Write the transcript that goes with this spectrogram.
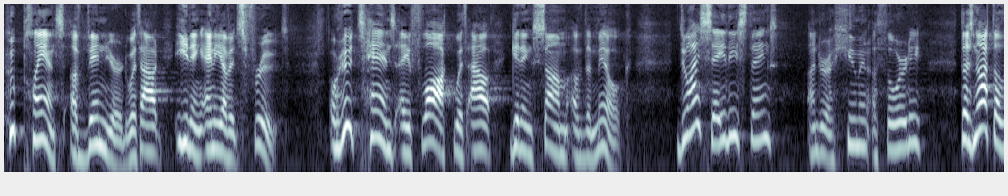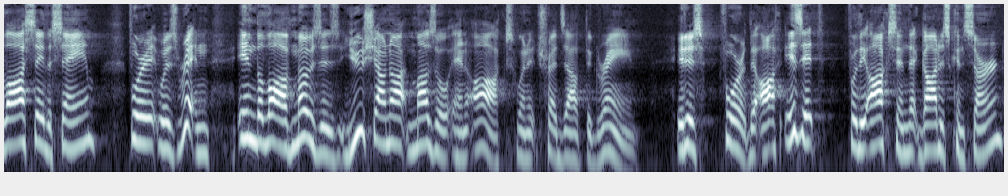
Who plants a vineyard without eating any of its fruit? Or who tends a flock without getting some of the milk? Do I say these things under a human authority? Does not the law say the same? For it was written, in the law of Moses, you shall not muzzle an ox when it treads out the grain. It is for the ox. is it for the oxen that God is concerned?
